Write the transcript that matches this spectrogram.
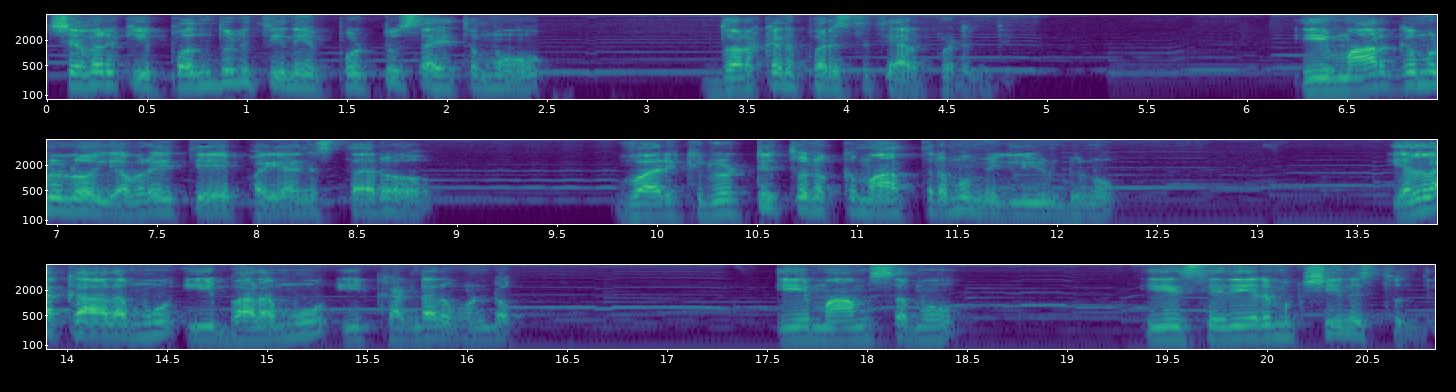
చివరికి పందులు తినే పొట్టు సహితము దొరకని పరిస్థితి ఏర్పడింది. ఈ మార్గములలో ఎవరైతే ప్రయాణిస్తారో వారికి రొట్టి తునొక్క మాత్రము మిగిలియుండును ఎల్లకాలము ఈ బలము ఈ కండలు ఉండవు. ఈ మాంసము ఈ శరీరము క్షీణిస్తుంది.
